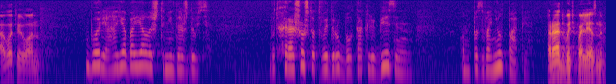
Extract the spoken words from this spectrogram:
А вот и он. Боря, а я боялась, что не дождусь. Вот хорошо, что твой друг был так любезен. Он позвонил папе. Рад быть полезным.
